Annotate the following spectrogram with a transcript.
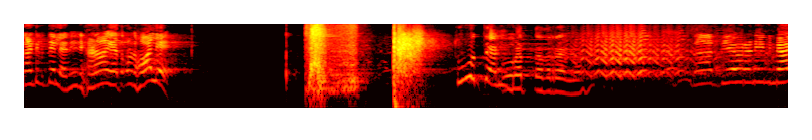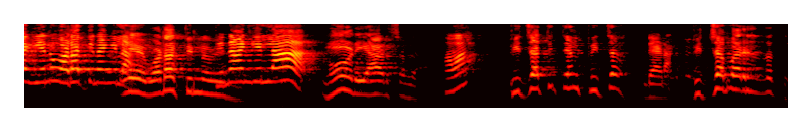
ಕಂಡಿರ್ತಿಲ್ಲ ನೀನ್ ಹೆಣ ಎತ್ಕೊಂಡು ಹೋಲಿ. ತೂತ್ ಹೆಂಗ್ ಬತ್ತದ್ರಾಗ ನಾ ದೇವ್ರ ನಿನ್ ಮ್ಯಾಗ ಏನು ಒಡ ತಿನ್ನಂಗಿಲ್ಲ. ಏ ವಡ ತಿನ್ನು. ತಿನ್ನಂಗಿಲ್ಲ. ನೋಡಿ ಎರಡು ಸಲ. ಅವ? ಪಿಜ್ಜಾ ತಿತ್ತೇನ್ ಪಿಜ್ಜಾ? ಬೇಡ. ಪಿಜ್ಜಾ ಬಾರಿ ಇರ್ತತಿ.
